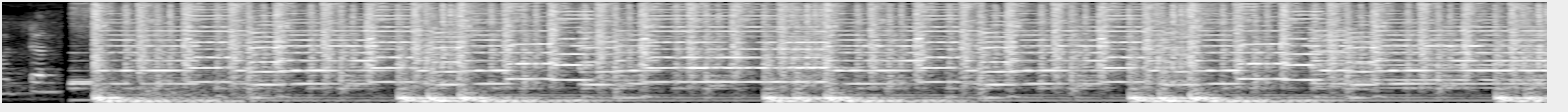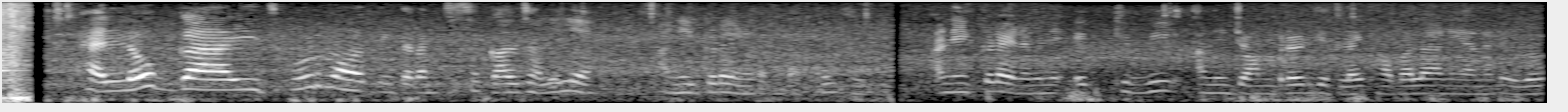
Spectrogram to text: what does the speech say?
मटण. गाईज गुड मॉर्निंग तर आमची सकाळ झालेली आहे. आणि इकडे आहे ना आपण दाखवतो. आणि इकडे आहे ना मी एक किवी आणि जाम ब्रेड आहे खावाला आणि यांना ठेवलं.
